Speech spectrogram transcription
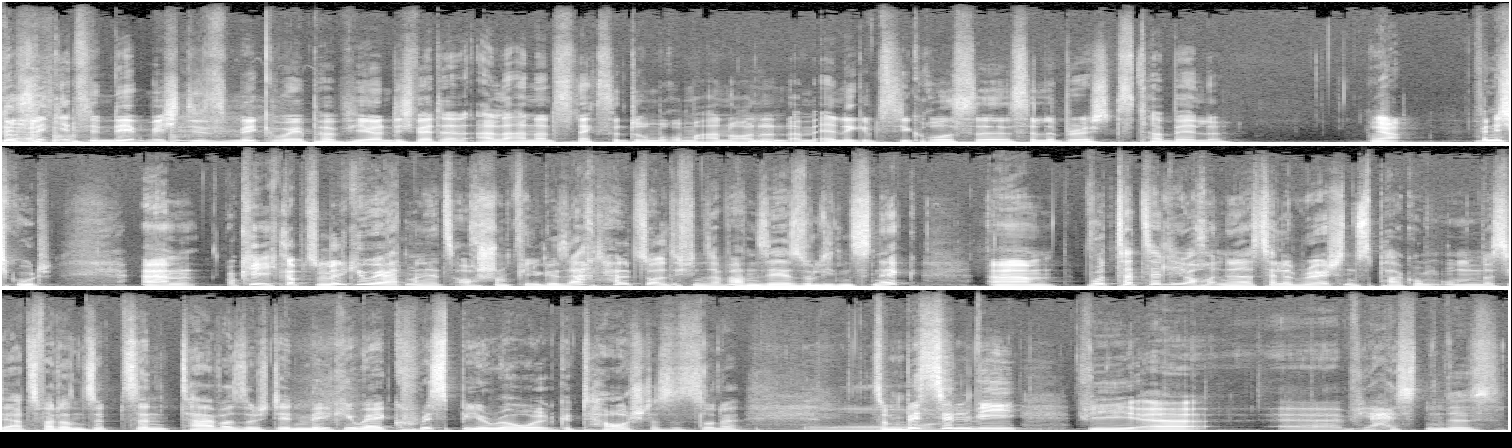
ich lege jetzt hier neben mich dieses Milky Way Papier und ich werde dann alle anderen Snacks so drumherum anordnen und am Ende gibt es die große Celebrations Tabelle. Ja, finde ich gut. Ähm, okay, ich glaube, zu Milky Way hat man jetzt auch schon viel gesagt halt so. Also ich finde es einfach einen sehr soliden Snack. Ähm, wurde tatsächlich auch in der Celebrations-Packung um das Jahr 2017 teilweise durch den Milky Way Crispy Roll getauscht. Das ist so eine, so ein bisschen wie, wie, äh, äh, wie heißt denn das?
